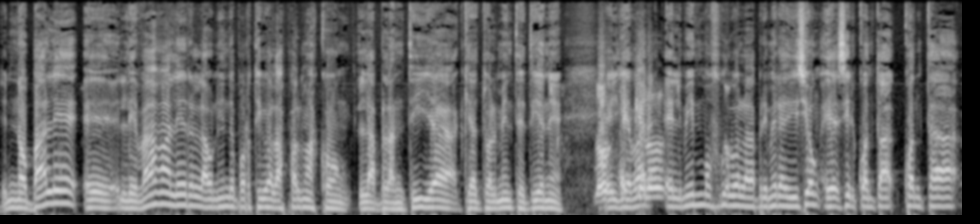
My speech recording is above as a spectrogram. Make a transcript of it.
¿nos vale, eh, le va a valer la Unión Deportiva Las Palmas con la plantilla que actualmente tiene el llevar el mismo fútbol a la primera división? Es decir, ¿cuánta, cuánta,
